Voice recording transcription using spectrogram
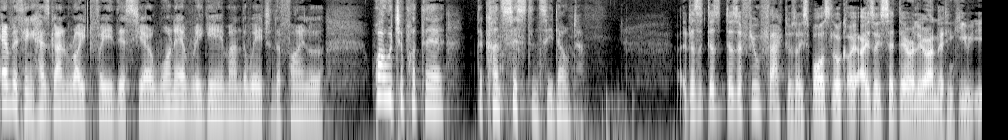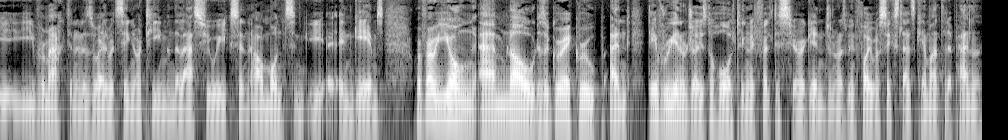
Everything has gone right for you this year. Won every game on the way to the final. What would you put the the consistency down to? There's, there's, there's a few factors, I suppose. Look, I, as I said there earlier on, I think you, you, have remarked on it as well with seeing our team in the last few weeks and our months in, in games. We're very young um, now. There's a great group, and they've re energised the whole thing. I felt this year again. You know, there's been five or six lads came onto the panel,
